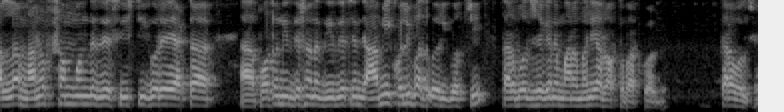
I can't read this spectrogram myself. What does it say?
আল্লাহ মানব সম্বন্ধে যে সৃষ্টি করে একটা পথ নির্দেশনা দিয়ে দিয়েছেন যে আমি খলিফা তৈরি করছি, তারা বলছে সেখানে মারামারি আর রক্তপাত করবে। কারা বলছে?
